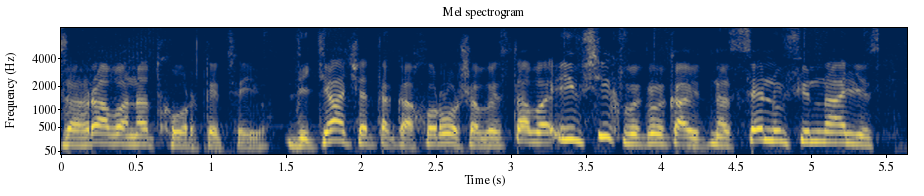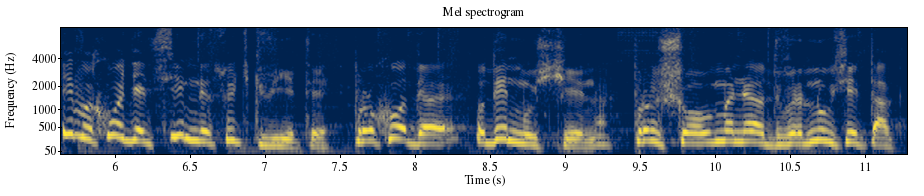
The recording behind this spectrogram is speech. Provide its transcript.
заграва над Хортицею. Дитяча така хороша вистава, і всіх викликають на сцену в фіналі. І виходять, всім несуть квіти. Проходить один мужчина, пройшов мене, одвернувся і так,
